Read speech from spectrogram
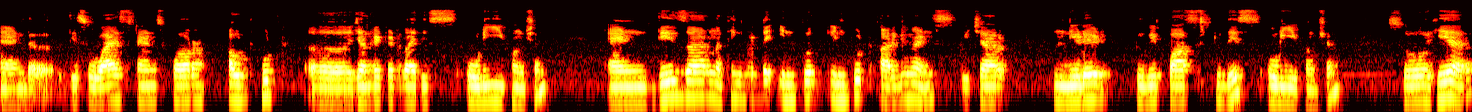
and uh, this Y stands for output uh, generated by this ODE function and these are nothing but the input input arguments which are needed to be passed to this ODE function. So here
